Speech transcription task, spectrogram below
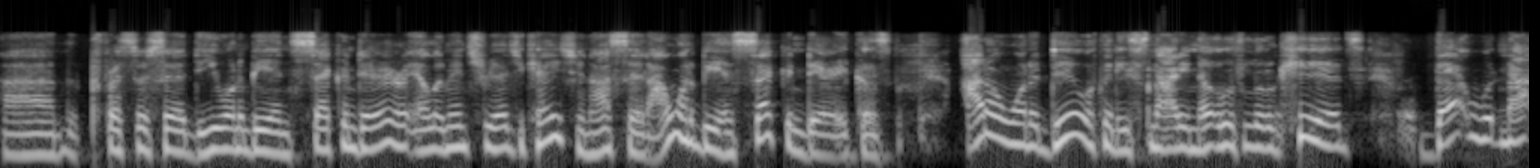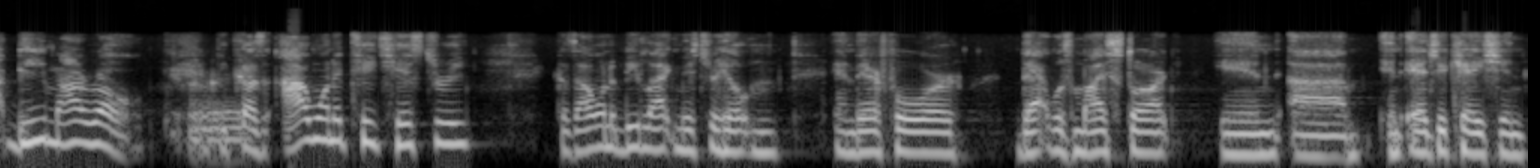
uh, the professor said, Do you want to be in secondary or elementary education? I said, I want to be in secondary because I don't want to deal with any snotty nosed little kids. That would not be my role right. because I want to teach history because I want to be like Mr. Hilton. And therefore, that was my start in uh, in education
